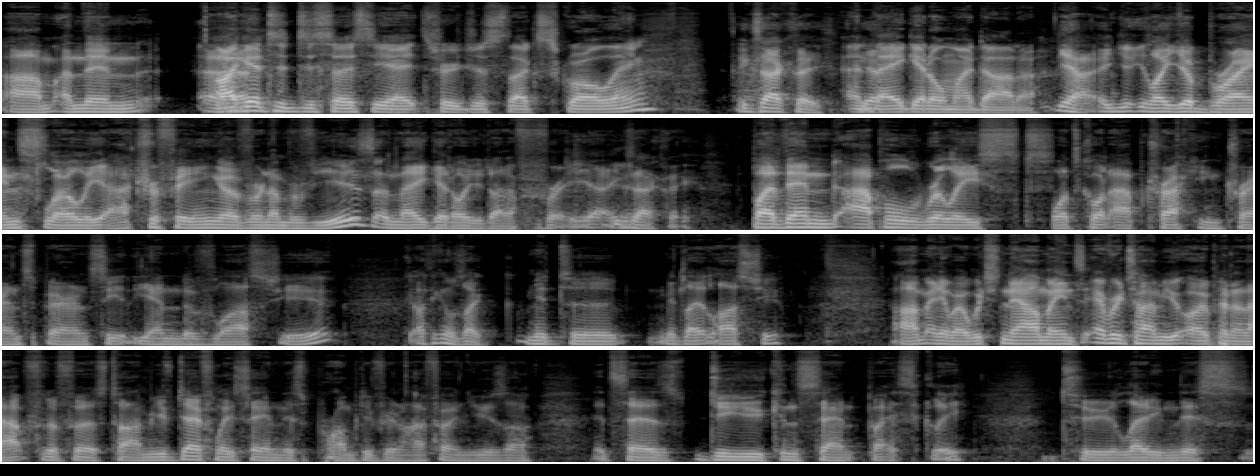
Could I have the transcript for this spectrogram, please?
um, and then uh, I get to dissociate through just like scrolling, exactly and yeah. they get all my data. Yeah, like your brain slowly atrophying over a number of years, and they get all your data for free. Yeah, exactly. By then, Apple released what's called App Tracking Transparency at the end of last year. I think it was like mid to mid late last year. Um, anyway, which now means every time you open an app for the first time, you've definitely seen this prompt if you're an iPhone user. It says, "Do you consent?" Basically, to letting this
